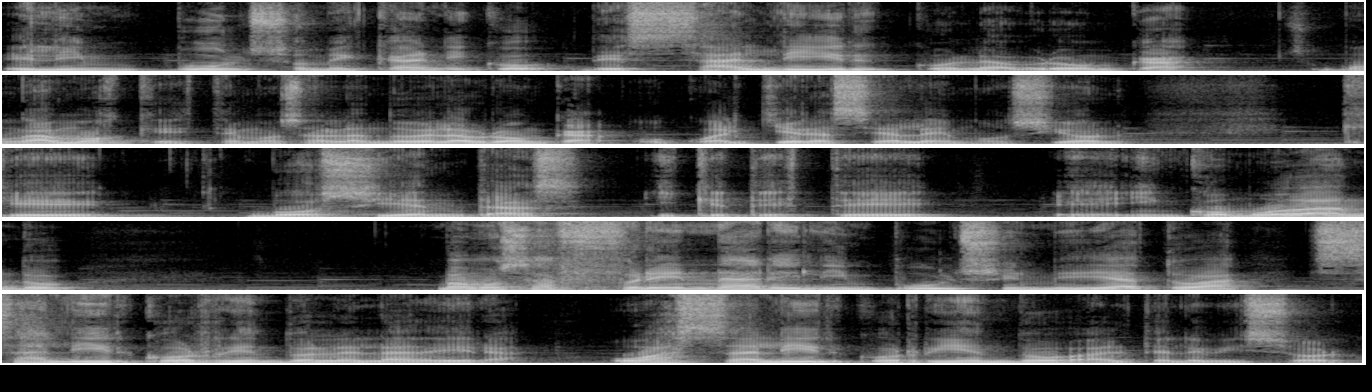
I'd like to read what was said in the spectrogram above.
el impulso mecánico de salir con la bronca supongamos que estemos hablando de la bronca o cualquiera sea la emoción que vos sientas y que te esté eh, incomodando, vamos a frenar el impulso inmediato a salir corriendo a la heladera o a salir corriendo al televisor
